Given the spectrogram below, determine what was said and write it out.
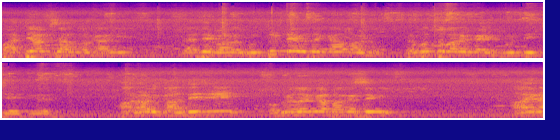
పాఠ్యాంశాల్లో కానీ లేకపోతే వాళ్ళు గుర్తుండే విధంగా వాళ్ళు ప్రభుత్వ పరంగా ఎటువంటి చేయట్లేదు. ఆనాడు గాంధీజీ ఒక విధంగా భగత్ సింగ్ ఆయన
